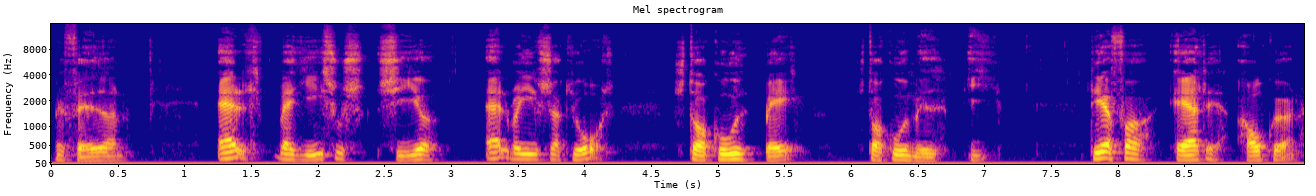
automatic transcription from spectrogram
med faderen. Alt, hvad Jesus siger, alt, hvad Jesus har gjort, står Gud bag, står Gud med i. Derfor er det afgørende,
